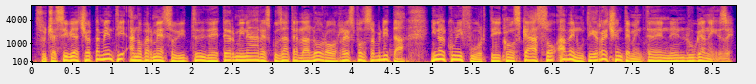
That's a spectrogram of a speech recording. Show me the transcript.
Successivi accertamenti hanno permesso di determinare scusate, la loro responsabilità in alcuni furti con scasso avvenuti recentemente nel Luganese.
